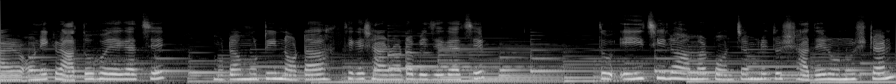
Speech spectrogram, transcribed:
আর অনেক রাতও হয়ে গেছে, মোটামুটি নটা থেকে সাড়ে নটা বেজে গেছে। তো এই ছিল আমার পঞ্চামৃত স্বাদের অনুষ্ঠান।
